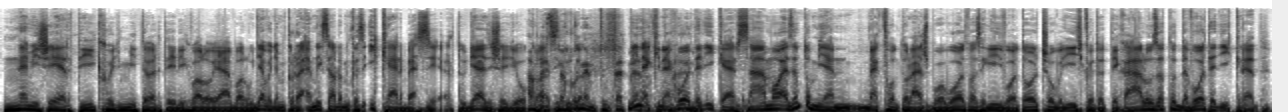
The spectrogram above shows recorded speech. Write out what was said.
nem is értik, hogy mi történik valójában, ugye? Vagy amikor emlékszel arra, amikor az Iker beszélt, ugye? Ez is egy jó Hát persze, klasszikus. akkor nem Mindenkinek volt egy Iker száma, ez nem tudom milyen megfontolásból volt, valószínűleg így volt olcsó, vagy így kötötték a hálózatot, de volt egy Ikred.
